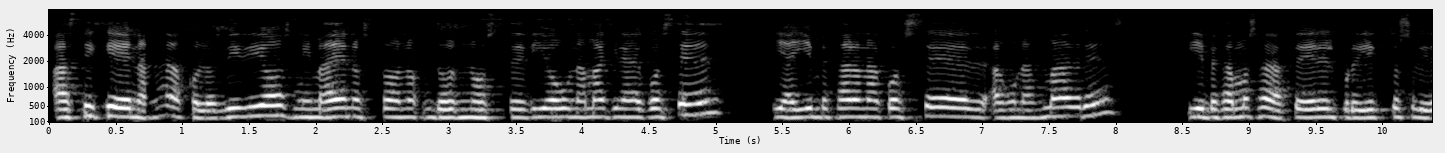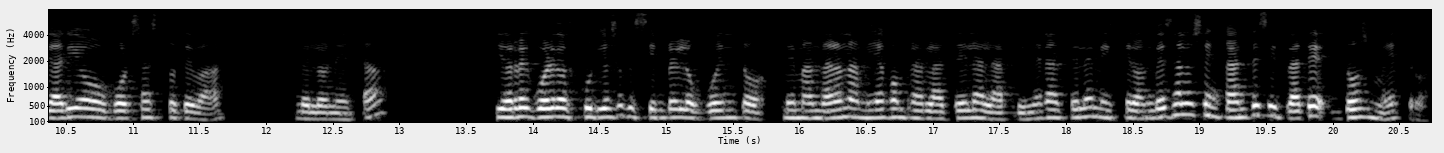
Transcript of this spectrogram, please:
Así que nada, con los vídeos mi madre nos, nos cedió una máquina de coser y ahí empezaron a coser algunas madres y empezamos a hacer el proyecto solidario Bolsas Totebar de Loneta. Yo recuerdo, es curioso que siempre lo cuento, me mandaron a mí a comprar la tela, la primera tela, y me dijeron, ves a los encantes y trate dos metros.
